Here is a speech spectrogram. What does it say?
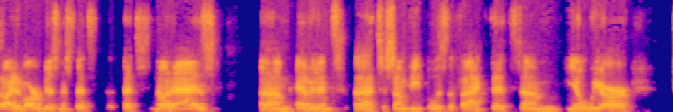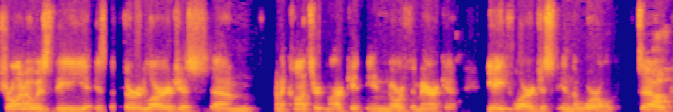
side of our business that's that's not as um, evident uh, to some people is the fact that um, you know we are Toronto is the is the third largest um, kind of concert market in North America, the eighth largest in the world. So,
